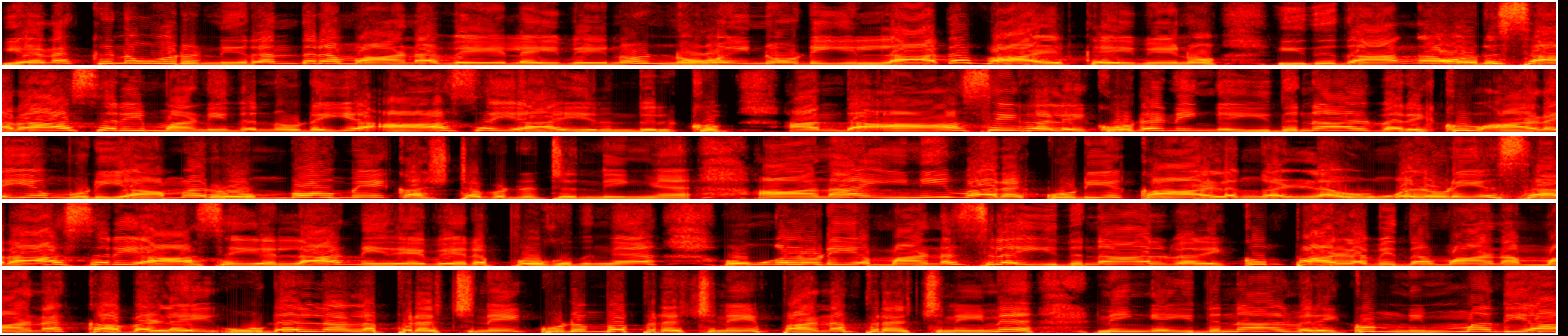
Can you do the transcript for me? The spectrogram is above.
எனக்குன்னு ஒரு நிரந்தரமான வேலை வேணும் நோய் நொடி இல்லாத வாழ்க்கை வேணும். இதுதாங்க ஒரு சராசரி மனிதனுடைய ஆசையா இருந்திருக்கும். அந்த ஆசைகளை கூட நீங்க இது நாள் வரைக்கும் அடைய முடியாம ரொம்பவுமே கஷ்டப்பட்டுட்டு இருந்தீங்க. ஆனா இனி வரக்கூடிய காலங்கள்ல உங்களுடைய சராசரி ஆசையெல்லாம் நிறைவேற போகுதுங்க. உங்களுடைய மனசுல இது நாள் வரைக்கும் பலவிதமான மனக்கவலை உடல் நல பிரச்சனை குடும்ப பிரச்சனை பண பிரச்சனைன்னு நீங்க இது நாள் வரைக்கும் நிம்மதியா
